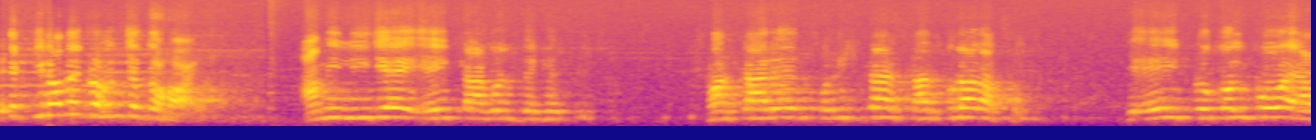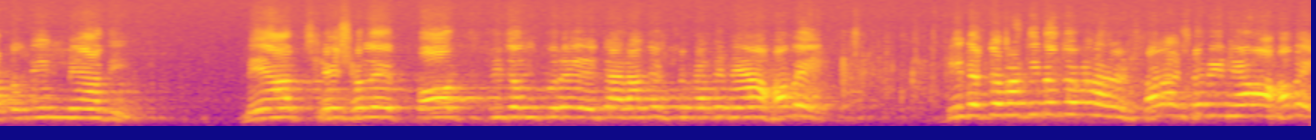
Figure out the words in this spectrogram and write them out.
এটা কীভাবে গ্রহণযোগ্য হয়? আমি নিজে এই কাগজ দেখেছি। সরকারের পরিষ্কার সার্কুলার আছে যে এই প্রকল্প এতদিন মেয়াদি। মেয়াদ শেষ হলে পদ সৃজন করে এটা রাজস্ব খাতে নেওয়া হবে। বিবেচনা বিবেচনা সরাসরি নেওয়া হবে।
